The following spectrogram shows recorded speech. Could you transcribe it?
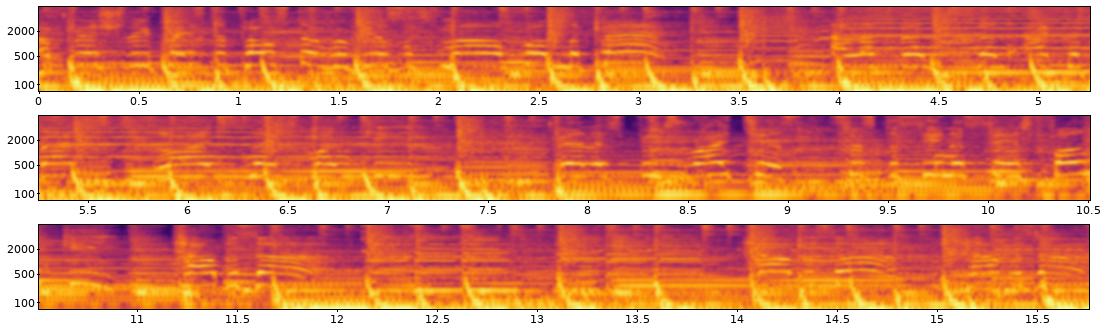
Officially placed a poster reveals a smile from the pack. Elephants and acrobats, lion, snakes, monkey. Billy speaks righteous, Sister Cena says funky. How bizarre! How bizarre! How bizarre!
